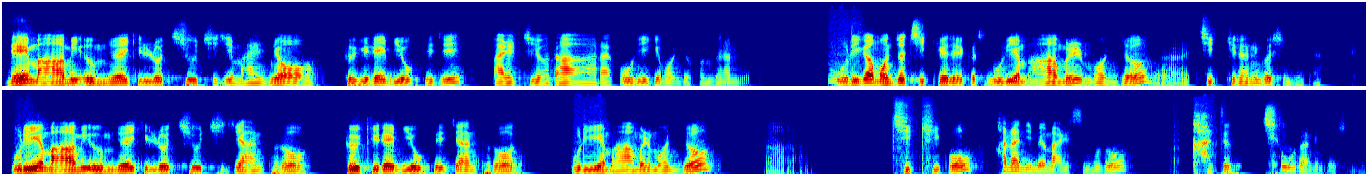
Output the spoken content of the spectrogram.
내 마음이 음료의 길로 치우치지 말며 그 길에 미혹되지 말지어다 라고 우리에게 먼저 권면합니다. 우리가 먼저 지켜야 될 것은 우리의 마음을 먼저 어, 지키라는 것입니다. 우리의 마음이 음료의 길로 치우치지 않도록 그 길에 미혹되지 않도록 우리의 마음을 먼저 어, 지키고 하나님의 말씀으로 가득 채우라는 것입니다.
